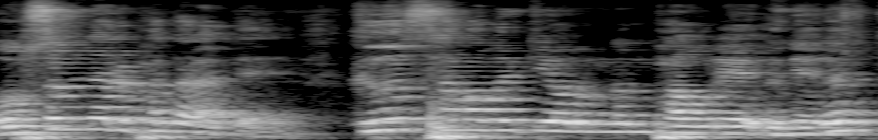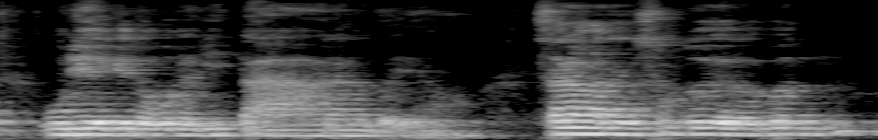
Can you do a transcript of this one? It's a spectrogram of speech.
없었느냐를 판단할 때 그 상황을 뛰어넘는 바울의 은혜는 우리에게도 오늘 있다라는 거예요. 사랑하는 성도 여러분,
